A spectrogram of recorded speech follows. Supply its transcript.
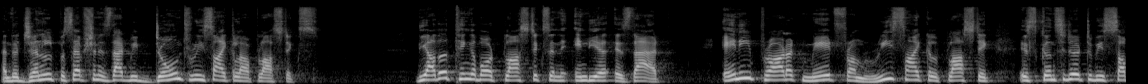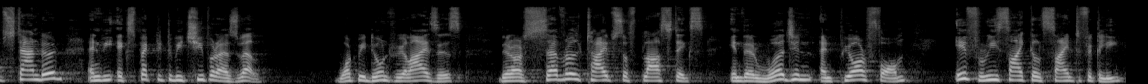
And the general perception is that we don't recycle our plastics. The other thing about plastics in India is that any product made from recycled plastic is considered to be substandard and we expect it to be cheaper as well. What we don't realize is there are several types of plastics in their virgin and pure form, if recycled scientifically,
